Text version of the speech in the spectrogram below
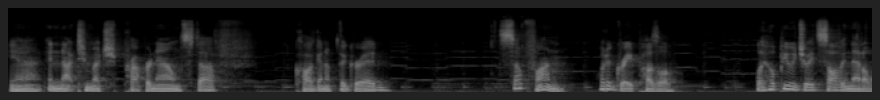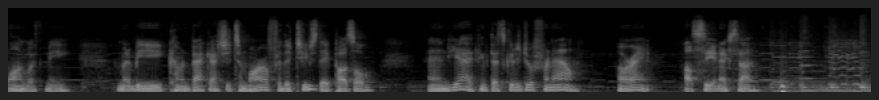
Yeah, and not too much proper noun stuff clogging up the grid. It's so fun. What a great puzzle. Well, I hope you enjoyed solving that along with me. I'm going to be coming back at you tomorrow for the Tuesday puzzle. And yeah, I think that's going to do it for now. All right, I'll see you next time.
